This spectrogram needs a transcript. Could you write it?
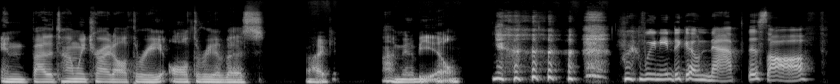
and by the time we tried all three, all three of us like, "I'm gonna be ill." we need to go nap this off.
